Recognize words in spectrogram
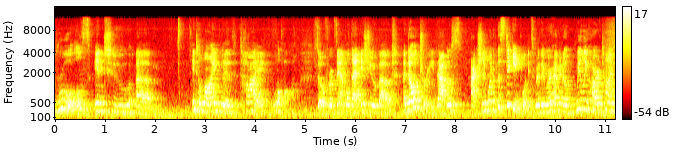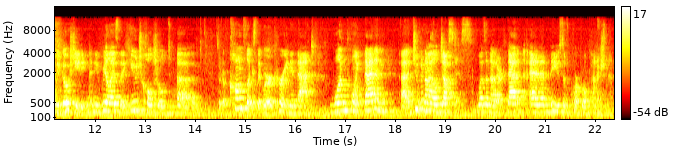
rules into, um, into line with Thai law. So for example, that issue about adultery, that was actually one of the sticking points where they were having a really hard time negotiating and you realize the huge cultural uh, sort of conflicts that were occurring in that one point. That and uh, juvenile justice was another, that and then the use of corporal punishment.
